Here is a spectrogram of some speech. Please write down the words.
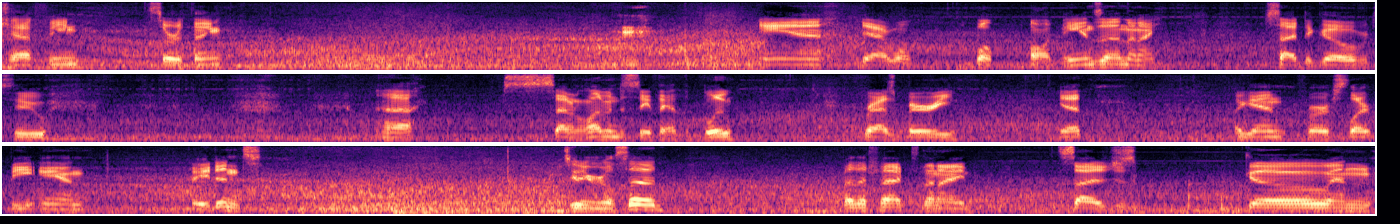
caffeine sort of thing. Hmm. And yeah, well, well, all at De Anza, and then I decided to go over to uh, 7-Eleven to see if they had the blue raspberry yet again for a Slurpee, and they didn't. I was getting real sad by the fact. Then I decided to just go and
